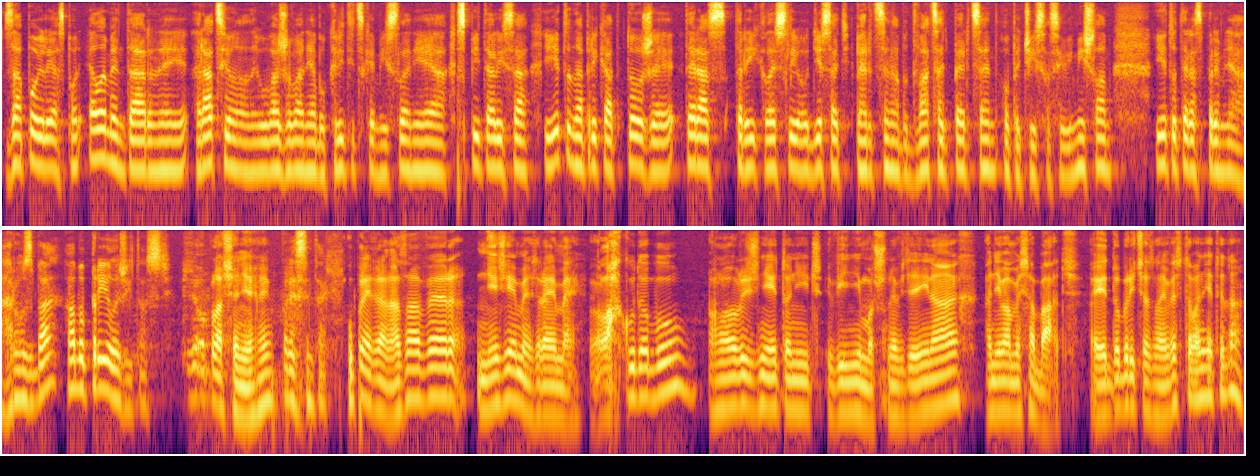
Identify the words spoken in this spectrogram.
zapojili aspoň elementárne racionálne uvažovanie alebo kritické myslenie a spýtali sa, je to napríklad to, že teraz trhy klesli o 10% alebo 20%, opäť čísla si vymýšľam, je to teraz pre mňa hrozba alebo príležitosť. Čiže oplašenie, hej? Presne tak. Úplne teda na záver, nežijeme zrejme ľahkú dobu, ale hovoríš, nie je to nič výnimočné v dejinách a nemáme sa báť. A je dobrý čas na investovanie teda?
